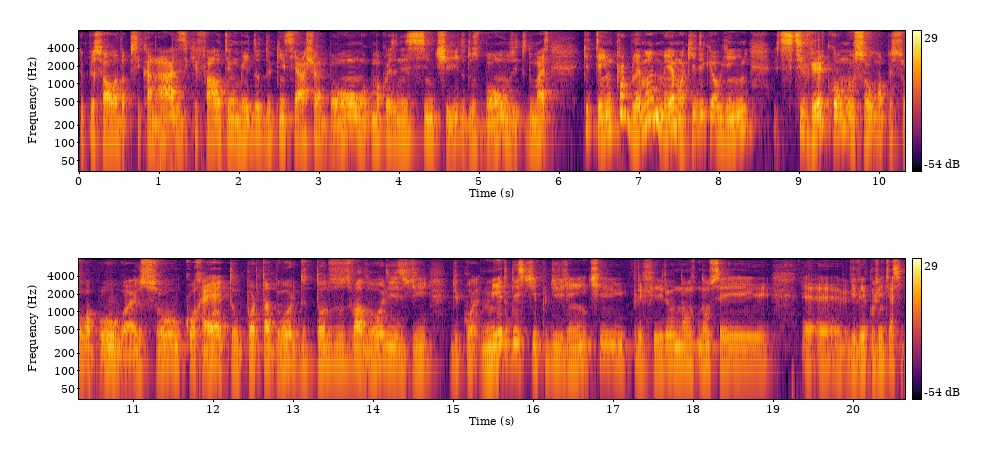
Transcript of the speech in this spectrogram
do pessoal da psicanálise que fala, eu tenho medo de quem se acha bom, alguma coisa nesse sentido, dos bons e tudo mais, que tem um problema mesmo aqui de que alguém se ver como eu sou uma pessoa boa, eu sou correto, portador de todos os valores, de, de medo desse tipo de gente, prefiro não, não ser, é, é, viver com gente assim.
